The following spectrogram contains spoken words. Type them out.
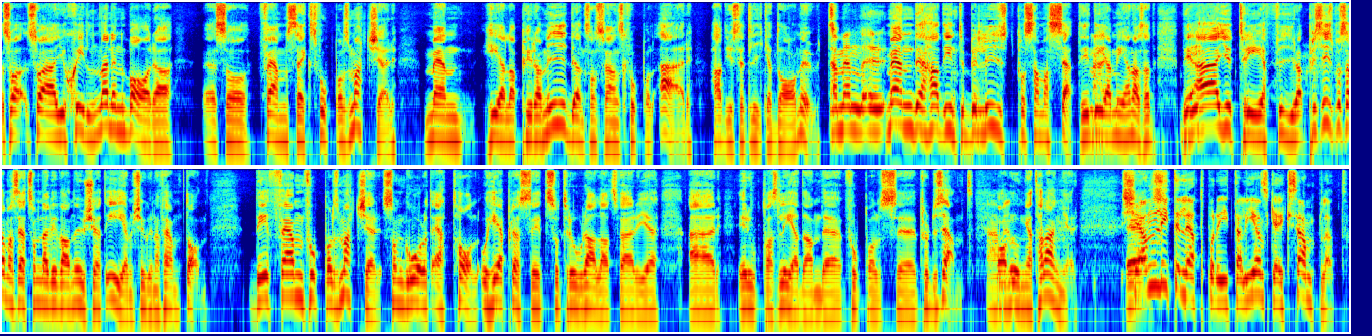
Så, så är ju skillnaden bara alltså fem, sex fotbollsmatcher. Men hela pyramiden som svensk fotboll är, hade ju sett likadan ut. Ja, men, eh, men, det hade ju inte belyst på samma sätt, det är nej. det jag menar. Så det vi... är ju tre, fyra, precis på samma sätt som när vi vann U21-EM 2015. Det är fem fotbollsmatcher som går åt ett håll och helt plötsligt så tror alla att Sverige är Europas ledande fotbollsproducent ja, av unga talanger. Känn eh, lite lätt på det italienska exemplet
